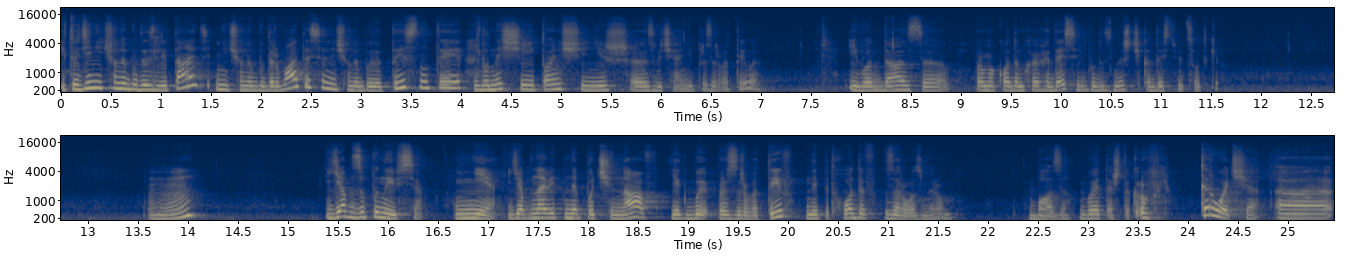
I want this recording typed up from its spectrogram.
І тоді нічого не буде злітати, нічого не буде рватися, нічого не буде тиснути. Вони ще й тонші, ніж е, звичайні презервативи. І от да, з промокодом ХГ10 буде знижечка 10%. Угу. Я б зупинився. Ні, я б навіть не починав, якби презерватив не підходив за розміром. База, бо я теж так роблю. Коротше, е,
